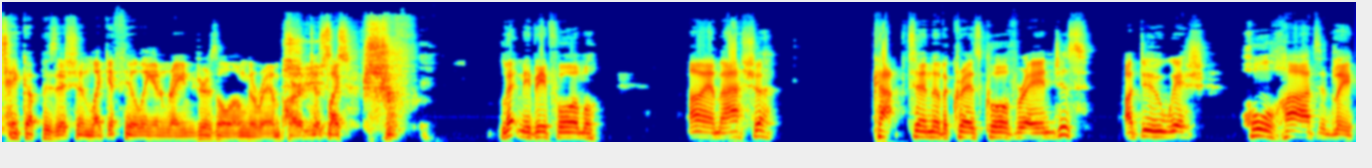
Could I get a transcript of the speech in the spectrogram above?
take up position like Ithilien rangers along the rampart, just like. Let me be formal. I am Asher, captain of the Kreskov Rangers. I do wish wholeheartedly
